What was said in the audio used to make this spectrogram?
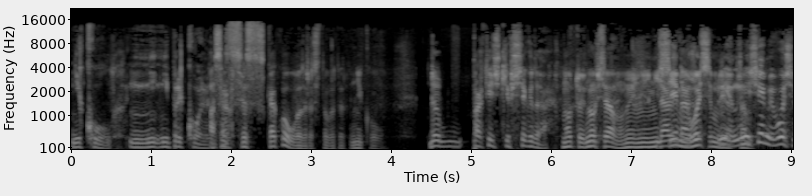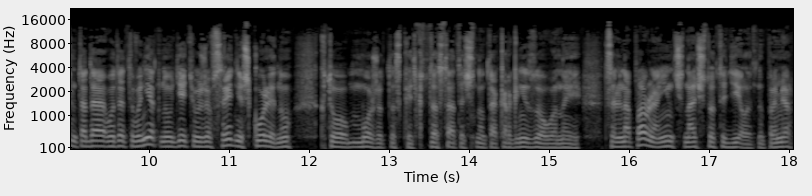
не кул, cool, не, не прикольно. А с, с, с какого возраста вот это не кул? Cool? Да практически всегда. Ну, то, ну все равно, ну, не, не 7-8 лет. Не, ну, не 7-8, тогда вот этого нет. Но дети уже в средней школе, ну, кто может, так сказать, кто достаточно так организованный, целенаправленно, они начинают что-то делать. Например,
